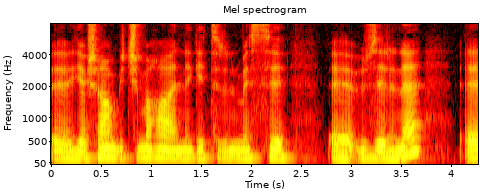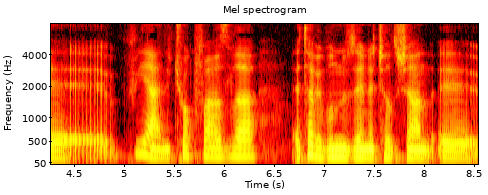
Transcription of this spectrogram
e, yaşam biçimi haline getirilmesi e, üzerine e, yani çok fazla e, tabii bunun üzerine çalışan e,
